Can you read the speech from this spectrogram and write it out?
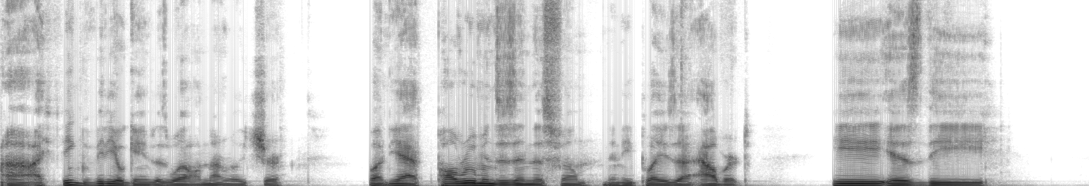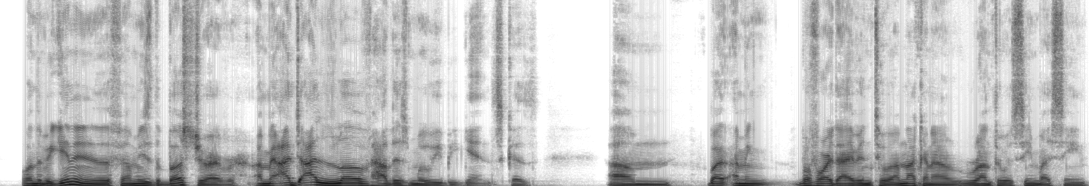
Uh, I think video games as well. I'm not really sure. But yeah, Paul Reubens is in this film and he plays uh, Albert. He is the, well, in the beginning of the film, he's the bus driver. I mean, I, I love how this movie begins because, um, but I mean, before I dive into it, I'm not going to run through it scene by scene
